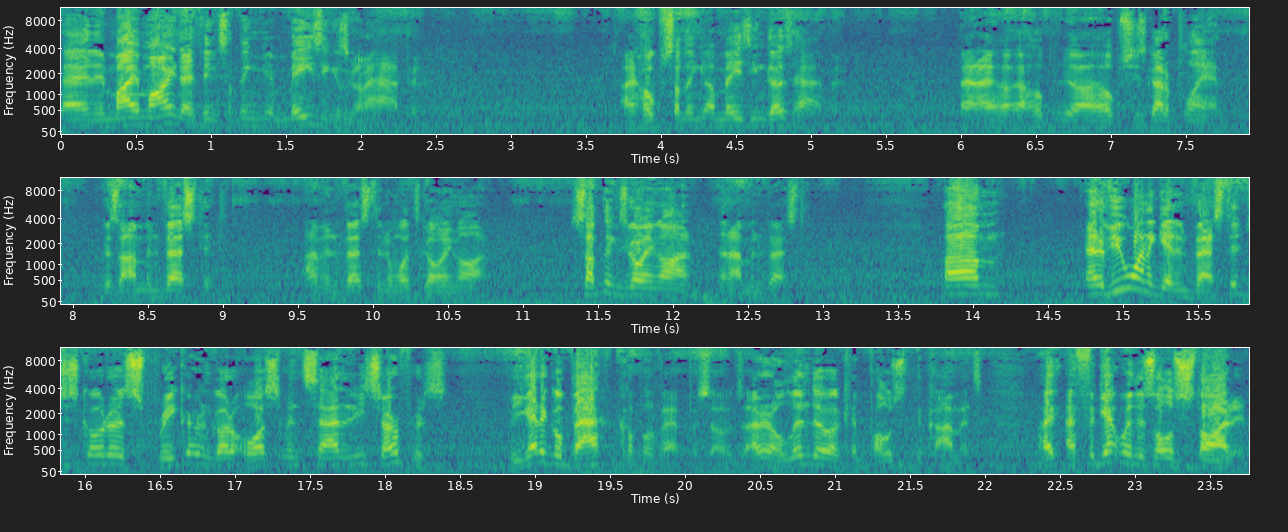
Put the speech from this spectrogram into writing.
And in my mind, I think something amazing is going to happen. I hope something amazing does happen, and I, I hope I hope she's got a plan because I'm invested. I'm invested in what's going on. Something's going on, and I'm invested. Um, and if you want to get invested, just go to Spreaker and go to Awesome Insanity Surfers. But you got to go back a couple of episodes. I don't know. Linda can post in the comments. I, I forget when this all started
